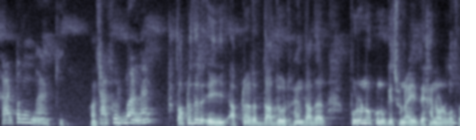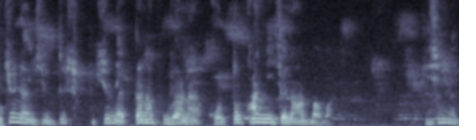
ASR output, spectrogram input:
কাটন আর কি আচ্ছা। ঠাকুর বানায়। তো আপনাদের এই আপনার দাদুর হ্যাঁ দাদার পুরনো কোনো কিছু নাই দেখানোর মতো? কিছু নাই কিছু নাই একখানা পুরানা কত ফার্নিচার আমার বাবা। কিছু নাই।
